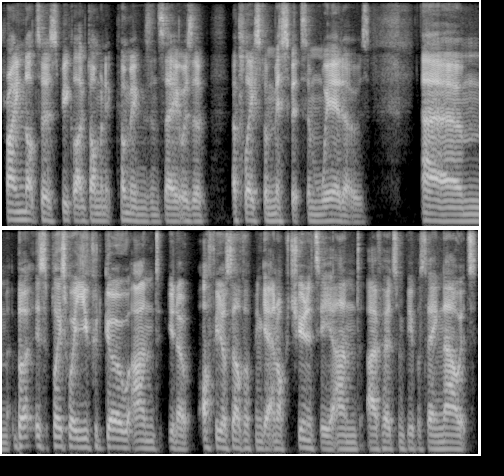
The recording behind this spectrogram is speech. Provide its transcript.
trying not to speak like Dominic Cummings and say it was a, a place for misfits and weirdos. Um, but it's a place where you could go and you know offer yourself up and get an opportunity. And I've heard some people saying now it's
